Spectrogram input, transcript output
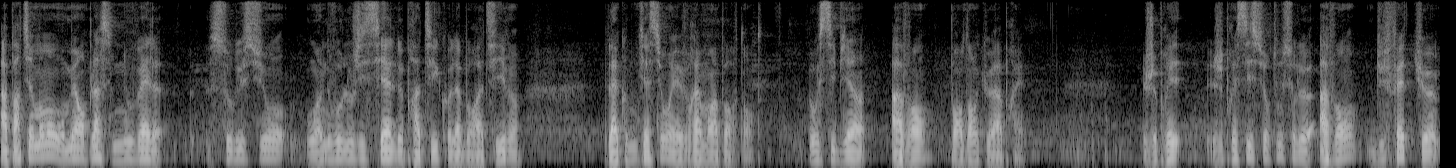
à partir du moment où on met en place une nouvelle solution ou un nouveau logiciel de pratique collaborative, la communication est vraiment importante. Aussi bien avant, pendant que après. Je, je précise surtout sur le avant du fait que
